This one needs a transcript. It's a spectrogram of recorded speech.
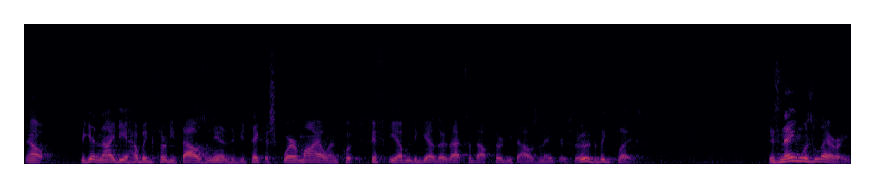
Now, to get an idea how big 30,000 is, if you take a square mile and put 50 of them together, that's about 30,000 acres. So it was a big place. His name was Larry.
